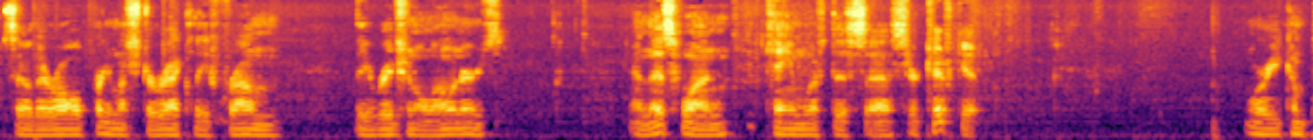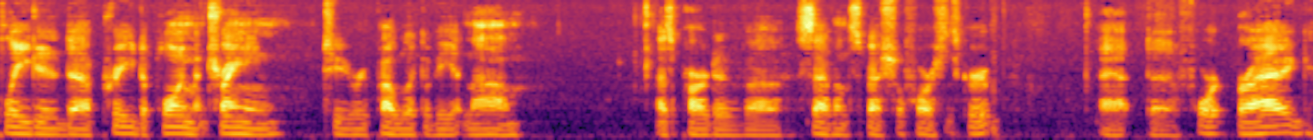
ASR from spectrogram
so they're all pretty much directly from the original owners. And this one came with this uh, certificate where he completed uh, pre-deployment training to Republic of Vietnam as part of uh, 7th Special Forces Group at uh, Fort Bragg,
